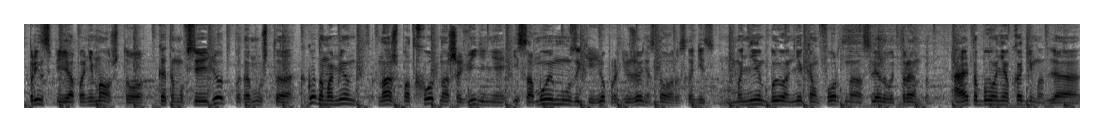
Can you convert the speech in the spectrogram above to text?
В принципе, я понимал, что к этому все идет, потому что в какой-то момент наш подход, наше видение и самой музыки, ее продвижение стало расходиться. Мне было некомфортно следовать трендам. А это было необходимо для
